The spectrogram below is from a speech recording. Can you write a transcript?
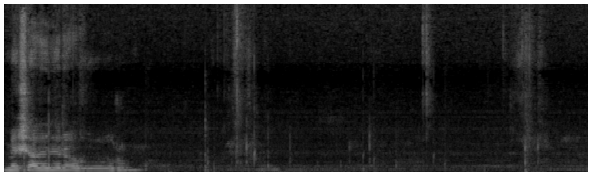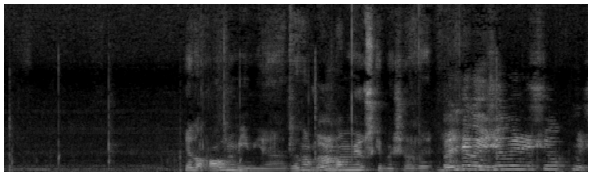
Meşaleleri alıyorum. Ya da almayayım ya. Zaten kullanmıyoruz ki meşale. Bende gece görüşü yokmuş.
